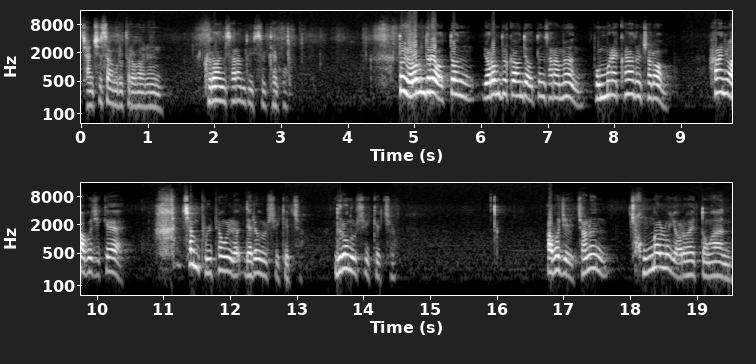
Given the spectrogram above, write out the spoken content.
잔치상으로 들어가는 그러한 사람도 있을 테고. 또 여러분들의 어떤, 여러분들 가운데 어떤 사람은 본문의 큰아들처럼 하나님 아버지께 한참 불평을 내려놓을 수 있겠죠. 늘어놓을 수 있겠죠. 아버지, 저는 정말로 여러 해 동안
